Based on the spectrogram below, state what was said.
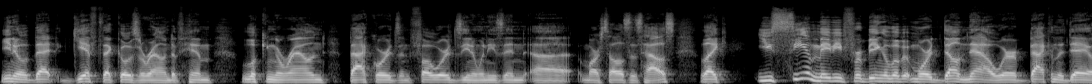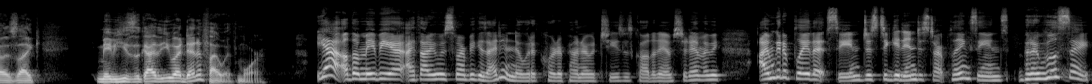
you know, that gift that goes around of him looking around backwards and forwards, you know, when he's in uh Marcellus's house, like you see him maybe for being a little bit more dumb now, where back in the day I was like, maybe he's the guy that you identify with more. Yeah, although maybe I, I thought he was smart because I didn't know what a quarter pounder with cheese was called in Amsterdam. I mean, I'm going to play that scene just to get in to start playing scenes. But I will say,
